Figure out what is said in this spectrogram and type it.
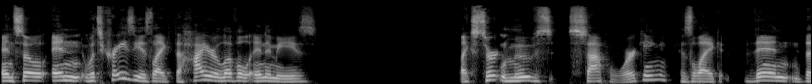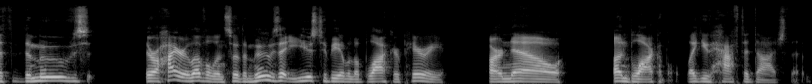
and so and what's crazy is like the higher level enemies, like certain moves stop working because like then the the moves they're a higher level, and so the moves that you used to be able to block or parry are now unblockable. Like you have to dodge them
